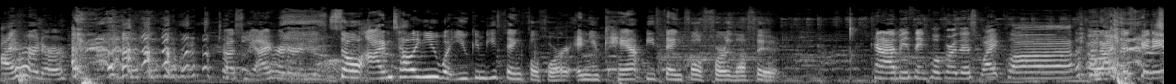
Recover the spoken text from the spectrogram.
I heard her. Trust me, I heard her in this. So, I'm telling you what you can be thankful for, and you can't be thankful for the food. Can I be thankful for this white claw? Oh, no, I'm just kidding.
